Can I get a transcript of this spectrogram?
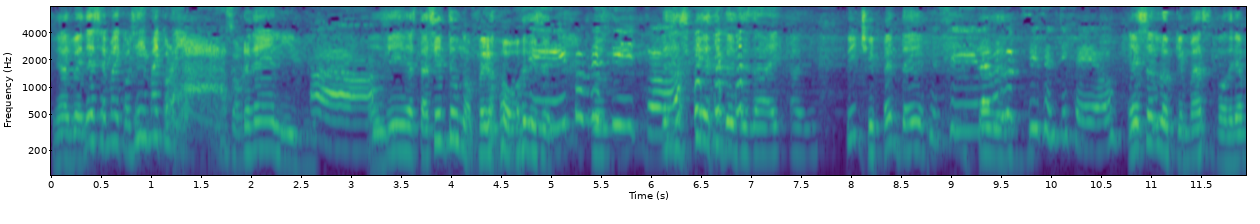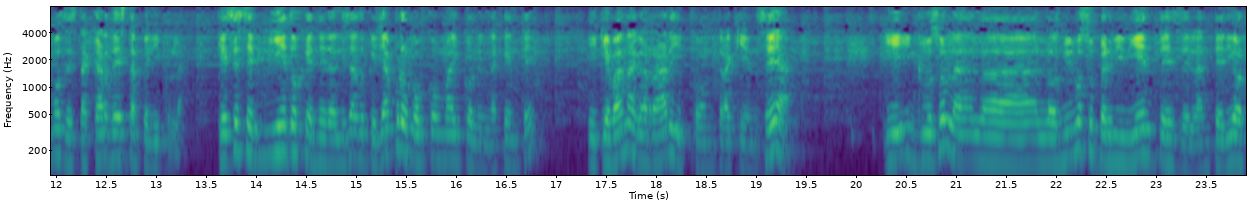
Y ven, ese Michael, sí, Michael, ¡ah! sobre de él. Y, ah. sí, hasta siente uno feo. Sí, dice, pobrecito. Pues, entonces, ay, ay, pinche gente. Sí, la verdad sí sentí feo. Eso es lo que más podríamos destacar de esta película. Que es ese miedo generalizado que ya provocó Michael en la gente. Y que van a agarrar y contra quien sea. Y incluso los mismos supervivientes del anterior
